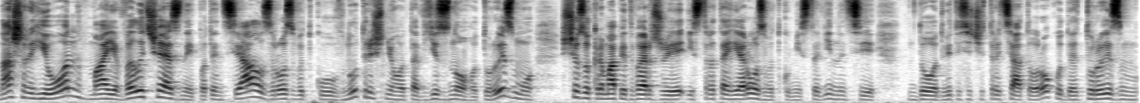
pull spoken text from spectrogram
Наш регіон має величезний потенціал з розвитку внутрішнього та в'їзного туризму, що зокрема підтверджує і стратегія розвитку міста Вінниці до 2030 року, де туризм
